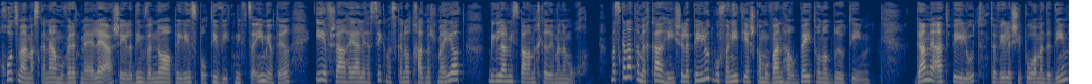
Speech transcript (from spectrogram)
חוץ מהמסקנה המובנת מאליה שילדים ונוער פעילים ספורטיבית נפצעים יותר, אי אפשר היה להסיק מסקנות חד משמעיות בגלל מספר המחקרים הנמוך. מסקנת המחקר היא שלפעילות גופנית יש כמובן הרבה יתרונות בריאותיים. גם מעט פעילות תביא לשיפור המדדים,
